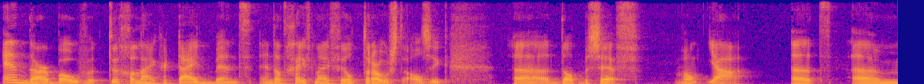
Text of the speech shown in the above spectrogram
en daarboven tegelijkertijd bent. En dat geeft mij veel troost als ik eh, dat besef. Want ja, het ehm,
